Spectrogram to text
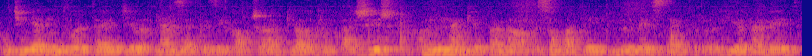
úgyhogy elindult egy nemzetközi kapcsolat kialakítás is, ami mindenképpen a szombathelyi művészek hírnevét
